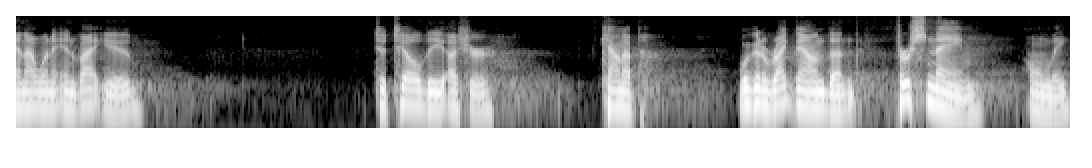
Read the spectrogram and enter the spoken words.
And I want to invite you to tell the usher, count up. We're going to write down the first name only,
